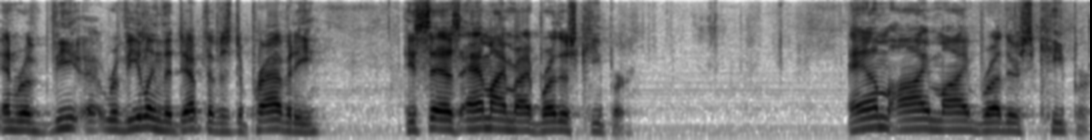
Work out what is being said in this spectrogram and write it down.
and reve- revealing the depth of his depravity, he says, Am I my brother's keeper? Am I my brother's keeper?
